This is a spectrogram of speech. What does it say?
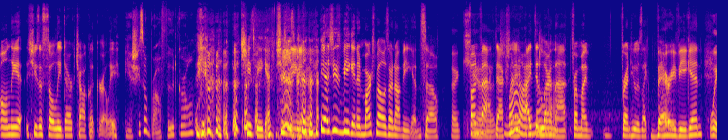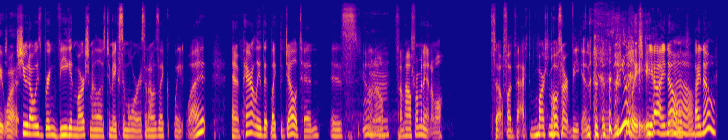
only she's a solely dark chocolate girly. Yeah, she's a raw food girl. Yeah, she's vegan. She's vegan. yeah, she's vegan, and marshmallows are not vegan. So, I fun can't. fact, actually, Wow, I I, didn't did know learn that. that. from my friend who was like very vegan. Wait, what? She would always bring vegan marshmallows to make s'mores, and I was like, wait, what? And apparently, that like the gelatin is I don't know somehow from an animal. So, fun fact: marshmallows aren't vegan. really? yeah, I know. Wow. I know.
